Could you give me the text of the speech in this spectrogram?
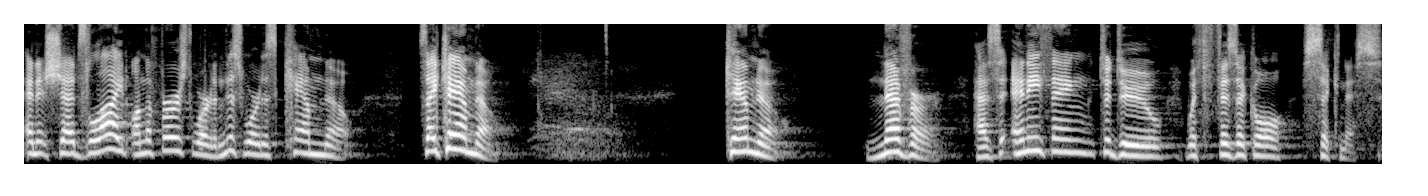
And it sheds light on the first word, and this word is kamno. Say Camno. Camno. never has anything to do with physical sickness.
